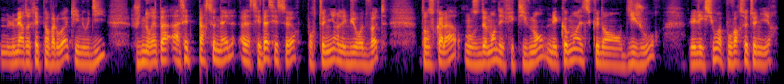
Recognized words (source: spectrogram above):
le maire de Crépy-en-Valois qui nous dit Je n'aurai pas assez de personnel, assez d'assesseurs pour tenir les bureaux de vote. Dans ce cas-là, on se demande effectivement Mais comment est-ce que dans dix jours, l'élection va pouvoir se tenir?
